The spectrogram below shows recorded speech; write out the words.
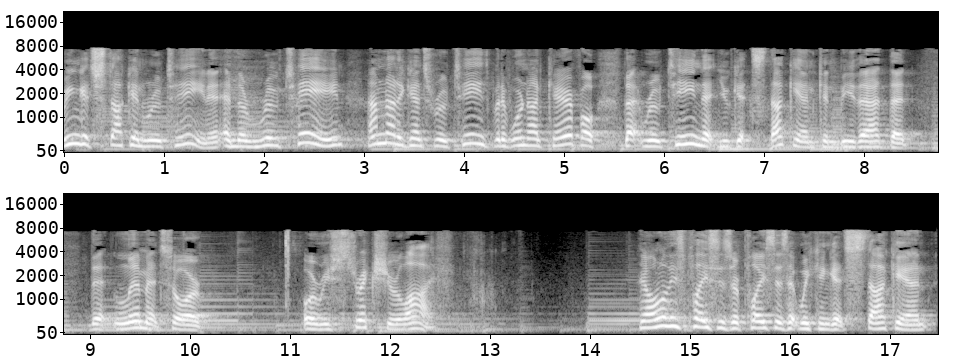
We can get stuck in routine. And the routine, I'm not against routines, but if we're not careful, that routine that you get stuck in can be that that, that limits or, or restricts your life. You know, all of these places are places that we can get stuck in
